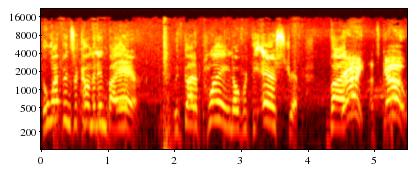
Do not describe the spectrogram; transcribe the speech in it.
The weapons are coming in by air. We've got a plane over at the airstrip, but Right, let's go!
